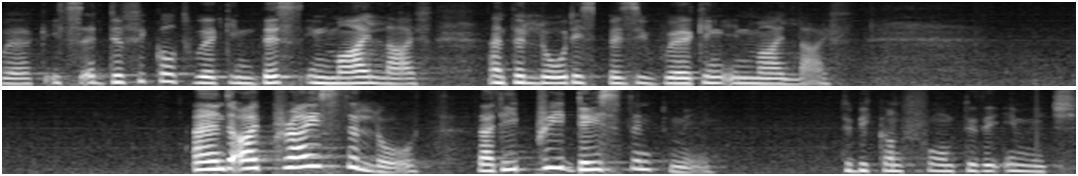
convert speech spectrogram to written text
work, it's a difficult work in this, in my life, and the Lord is busy working in my life. And I praise the Lord that He predestined me to be conformed to the image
